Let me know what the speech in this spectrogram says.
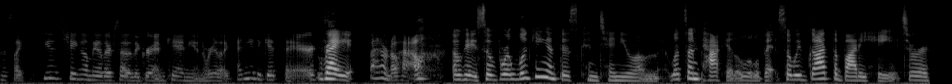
this like huge thing on the other side of the Grand Canyon where you're like, I need to get there. right. I don't know how. okay so if we're looking at this continuum let's unpack it a little bit. So we've got the body hate or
